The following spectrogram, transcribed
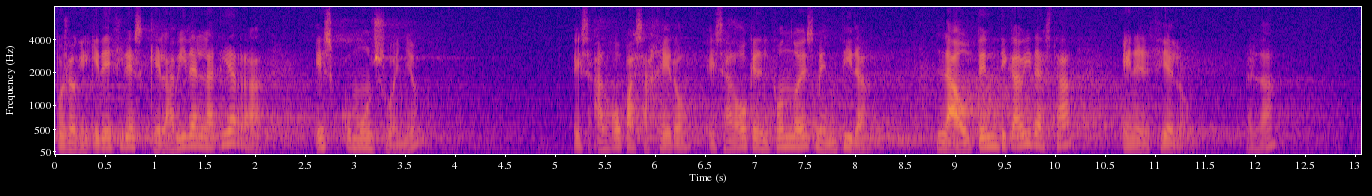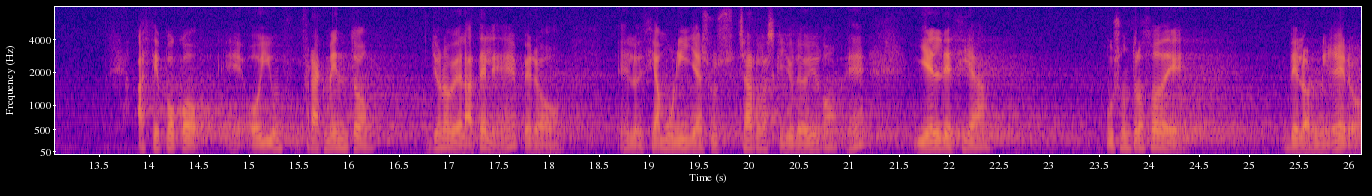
Pues lo que quiere decir es que la vida en la tierra es como un sueño, es algo pasajero, es algo que en el fondo es mentira. La auténtica vida está en el cielo, ¿verdad? Hace poco eh, oí un fragmento, yo no veo la tele, ¿eh? pero eh, lo decía Munilla en sus charlas que yo le oigo, y él decía, puso un trozo de, del hormiguero,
